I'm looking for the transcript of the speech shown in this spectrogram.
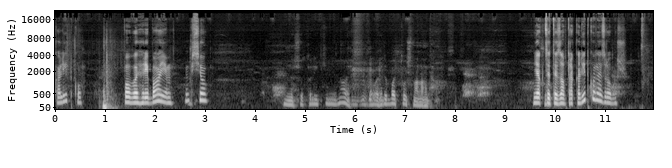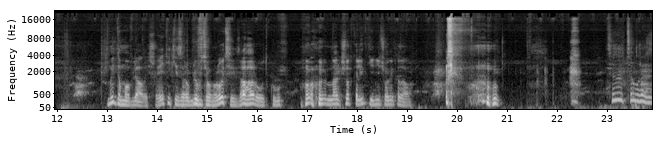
калітку. Повигрібаємо. І все. Насчет калітки не знаю. Але грибати точно треба. Як це ти завтра калітку не зробиш? Ми домовлялись, що я тільки зароблю в цьому році загородку. На счет калітки нічого не казала. Це, це вже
